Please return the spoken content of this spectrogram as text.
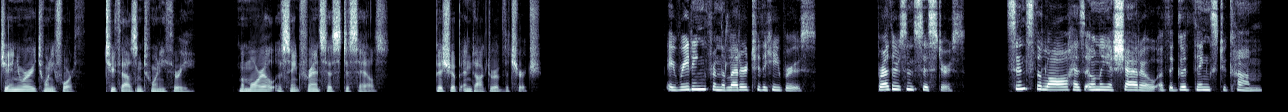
January 24th, 2023. Memorial of St. Francis de Sales, Bishop and Doctor of the Church. A reading from the letter to the Hebrews. Brothers and sisters, since the law has only a shadow of the good things to come,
